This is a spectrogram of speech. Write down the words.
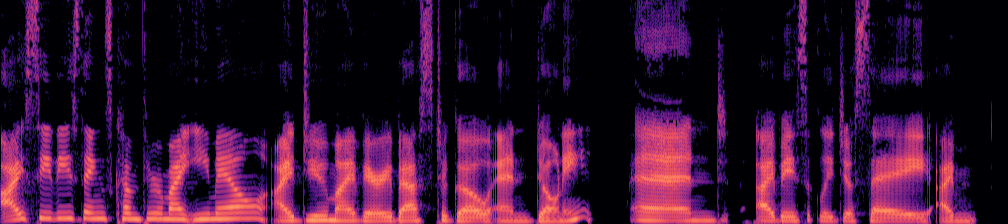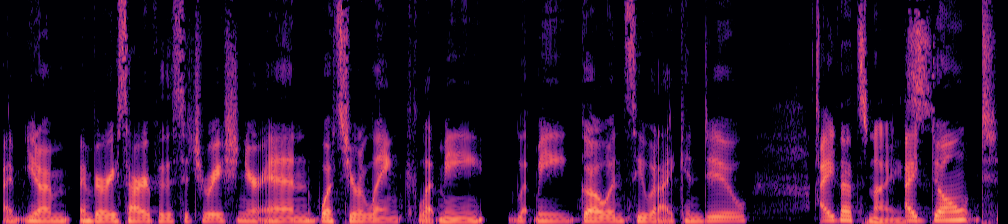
I see these things come through my email, I do my very best to go and donate. And I basically just say, I'm, I'm, you know, I'm, I'm very sorry for the situation you're in. What's your link? Let me, let me go and see what I can do. I, That's nice. I don't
